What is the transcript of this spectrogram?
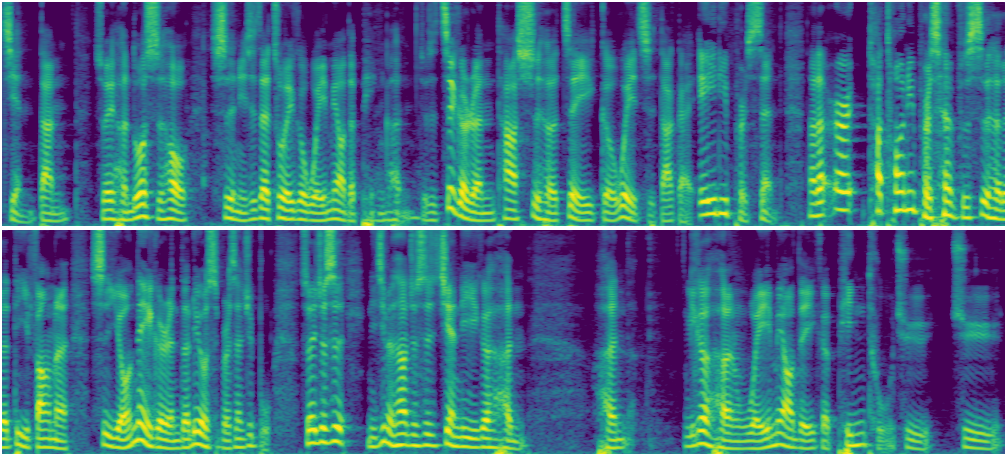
简单，所以很多时候是你是在做一个微妙的平衡，就是这个人他适合这一个位置大概 eighty percent，那他二他 twenty percent 不适合的地方呢，是由那个人的六十 percent 去补，所以就是你基本上就是建立一个很很一个很微妙的一个拼图去去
